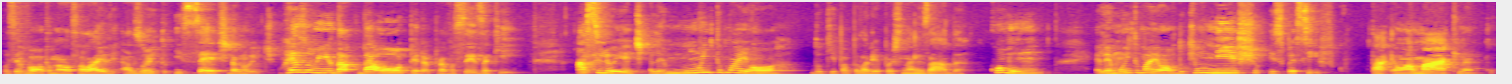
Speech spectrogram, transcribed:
você volta na nossa live às 8 e 7 da noite. Um resuminho da, da ópera para vocês aqui. A silhuete ela é muito maior do que papelaria personalizada comum ela é muito maior do que um nicho específico, tá? É uma máquina com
